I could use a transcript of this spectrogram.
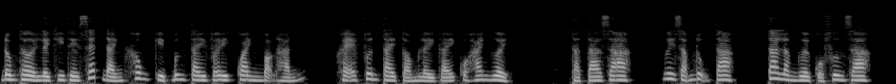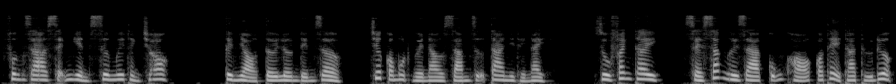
Đồng thời lấy khí thế xét đánh không kịp bưng tay vây quanh bọn hắn, khẽ vươn tay tóm lấy gáy của hai người. Thả ta ra, ngươi dám đụng ta, ta là người của Phương gia, Phương gia sẽ nghiền xương ngươi thành cho. Từ nhỏ tới lớn đến giờ, chưa có một người nào dám giữ ta như thế này. Dù phanh thây, xé xác người ra cũng khó có thể tha thứ được,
